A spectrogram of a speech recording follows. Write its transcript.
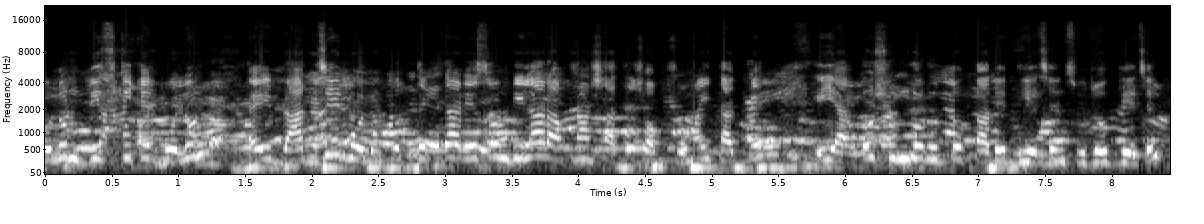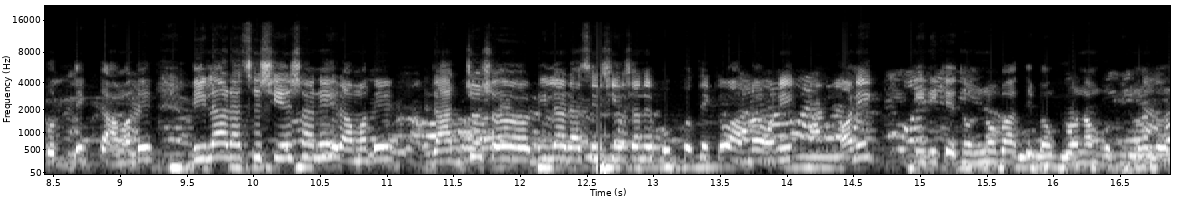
বলুন, ডিস্ট্রিক্টের বলুন, এই রাজ্যের বলুন, প্রত্যেকটা রেশন ডিলার আপনার সাথে সব সময় থাকবে। এই এত সুন্দর উদ্যোগ তাদের দিয়েছেন, সুযোগ দিয়েছেন। প্রত্যেকটা আমাদের ডিলার অ্যাসোসিয়েশনের, আমাদের রাজ্য ডিলার অ্যাসোসিয়েশনের পক্ষ থেকেও আমরা অনেক অনেক দিদিকে ধন্যবাদ এবং প্রণাম, অভিনন্দন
